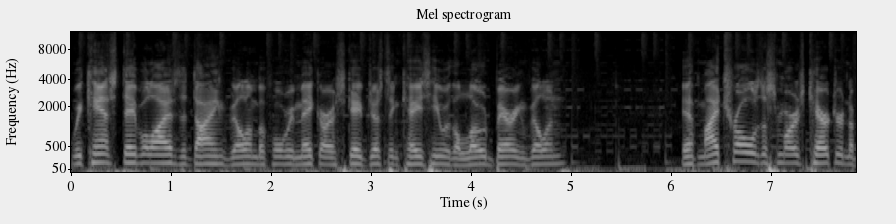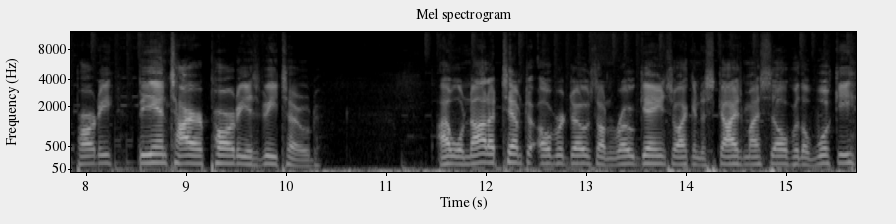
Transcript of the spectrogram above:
We can't stabilize the dying villain before we make our escape just in case he was a load-bearing villain. If my troll is the smartest character in the party, the entire party is vetoed. I will not attempt to overdose on Rogaine so I can disguise myself with a Wookiee.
